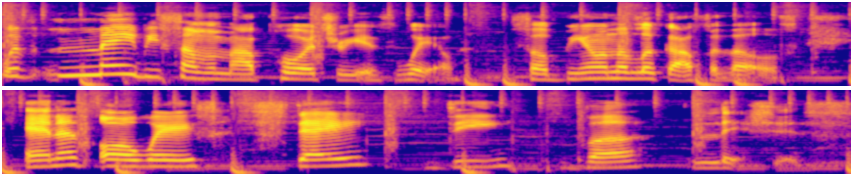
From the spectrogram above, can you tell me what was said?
with maybe some of my poetry as well. So be on the lookout for those. And as always, stay divalicious.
